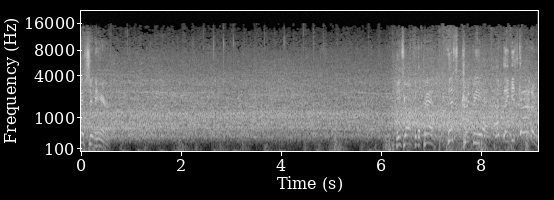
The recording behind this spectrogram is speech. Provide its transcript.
Clearly on a mission here. He's going for the pin. This could be it. I think he's got him.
